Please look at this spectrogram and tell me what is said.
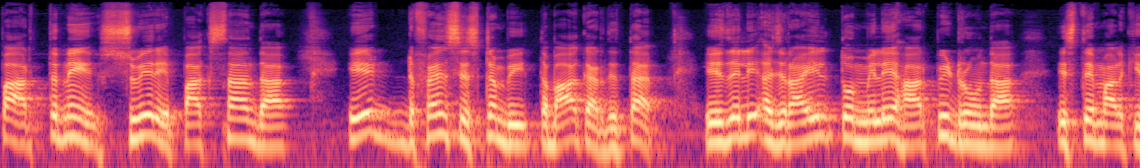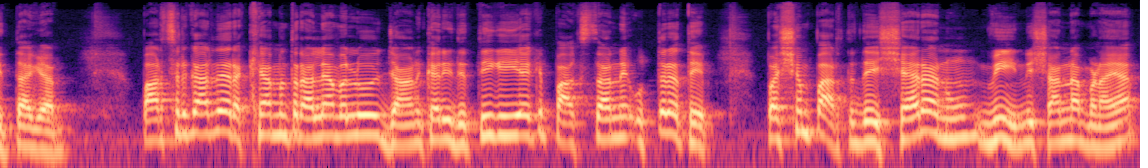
ਭਾਰਤ ਨੇ ਸਵੇਰੇ ਪਾਕਿਸਤਾਨ ਦਾ ਇਹ ਡਿਫੈਂਸ ਸਿਸਟਮ ਵੀ ਤਬਾਹ ਕਰ ਦਿੱਤਾ। ਇਸ ਦੇ ਲਈ ਇਜ਼ਰਾਈਲ ਤੋਂ ਮਿਲੇ ਹਾਰਪੀ ਡਰੋਨ ਦਾ ਇਸਤੇਮਾਲ ਕੀਤਾ ਗਿਆ। ਭਾਰਤ ਸਰਕਾਰ ਦੇ ਰੱਖਿਆ ਮੰਤਰਾਲਿਆਂ ਵੱਲੋਂ ਜਾਣਕਾਰੀ ਦਿੱਤੀ ਗਈ ਹੈ ਕਿ ਪਾਕਿਸਤਾਨ ਨੇ ਉੱਤਰ ਅਤੇ ਪੱਛਮ ਭਾਰਤ ਦੇ ਸ਼ਹਿਰਾਂ ਨੂੰ ਵੀ ਨਿਸ਼ਾਨਾ ਬਣਾਇਆ।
